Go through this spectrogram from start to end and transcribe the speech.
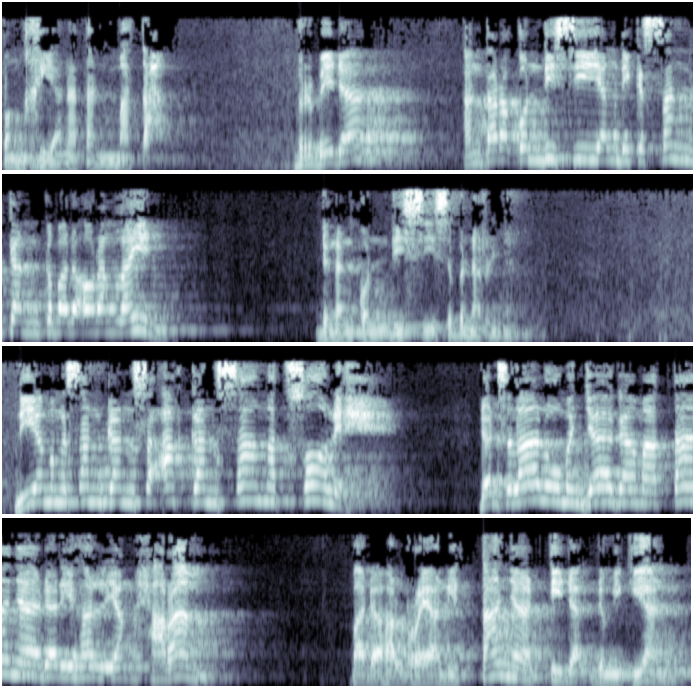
pengkhianatan mata. Berbeda antara kondisi yang dikesankan kepada orang lain dengan kondisi sebenarnya. Dia mengesankan seakan sangat soleh dan selalu menjaga matanya dari hal yang haram. Padahal realitanya tidak demikian.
